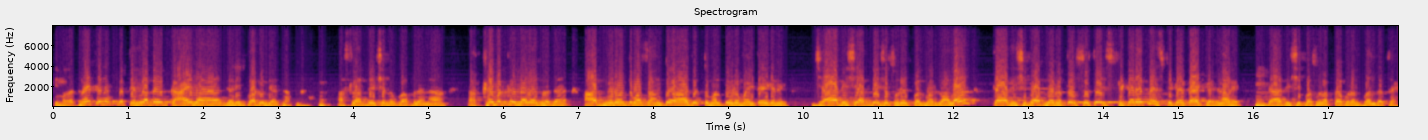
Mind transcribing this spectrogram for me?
की मग आता? नाही त्यांना त्यांना आता काय ना घरीच पाठवून द्यायचं आपल्याला. असला अध्यक्ष नको आपल्याला. आक्रमक करणारा होता. आज मिळवून तुम्हाला सांगतो आज तुम्हाला तेवढं माहिती आहे का नाही? ज्या दिवशी अध्यक्ष सुरेश पलमार झाला त्या दिवशी पण आपल्या रथोत्सवचे स्पीकर आहेत ना स्पीकर काय कळणार आहे. त्या दिवशीपासून आतापर्यंत बंदच आहे.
